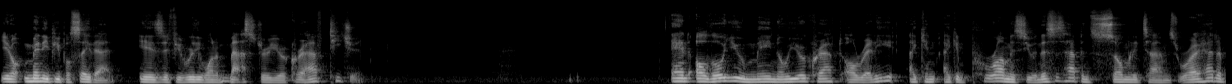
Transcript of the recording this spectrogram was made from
You know, many people say that is if you really want to master your craft, teach it. And although you may know your craft already, I can I can promise you, and this has happened so many times where I had a,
